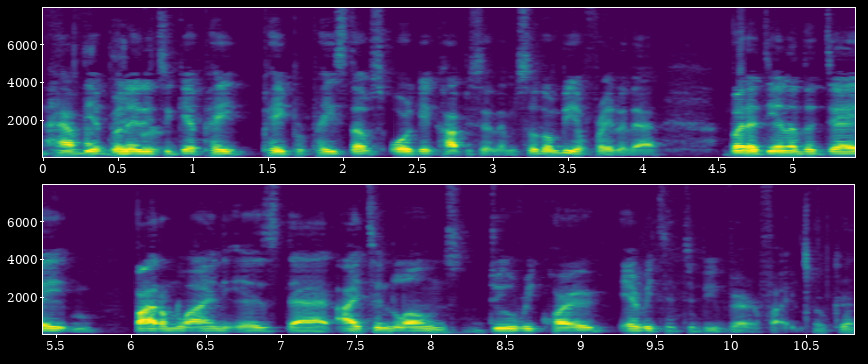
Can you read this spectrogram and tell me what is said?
have the ability paper. to get paid paper pay stubs or get copies of them. So don't be afraid of that. But at the end of the day, bottom line is that ITIN loans do require everything to be verified. Okay.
